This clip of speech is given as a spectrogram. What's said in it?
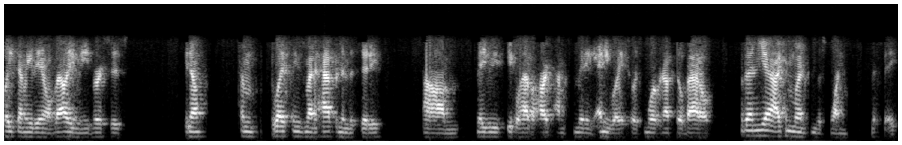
please tell me they don't value me versus, you know, some life things might have happened in the city. Um, maybe these people have a hard time committing anyway, so it's more of an uphill battle. But then, yeah, I can learn from this one mistake.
